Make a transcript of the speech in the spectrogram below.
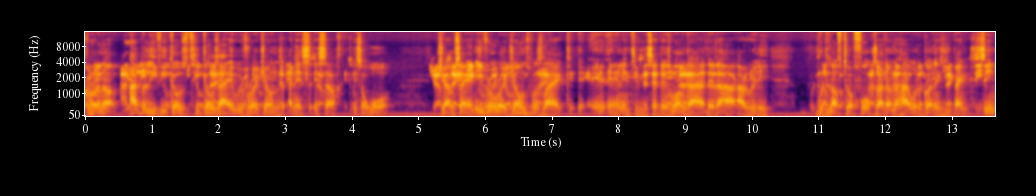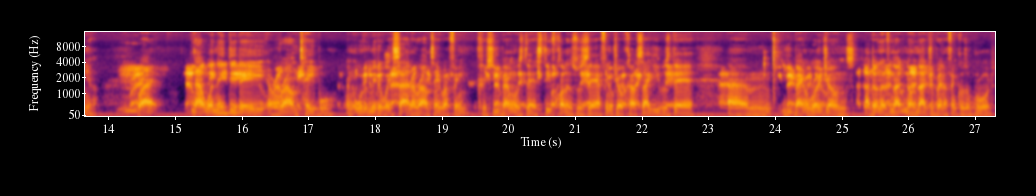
growing up, I believe he goes he goes at it with Roy Jones, and it's it's a it's a war. Do you know what I'm saying? Even Roy Jones was like in, in an interview he said, "There's one guy that I, I really would love to have fought because I don't know how it would have gone as Eubank Senior, right?" Now, when they did a, a round table and all the middleweights sat at a round table, I think Chris Eubank was there, Steve Collins was there, I think Joe Calzaghe was there, um, Eubank, Roy Jones. I don't know if no Nigel Benn I think was abroad,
